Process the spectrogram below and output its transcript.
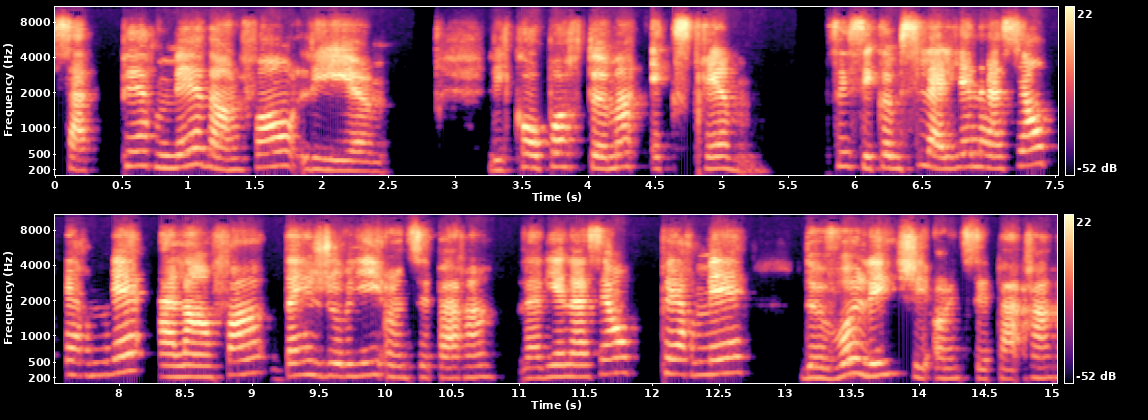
ça permet, dans le fond, les, euh, comportements extrêmes. C'est comme si l'aliénation permet à l'enfant d'injurier un de ses parents. L'aliénation permet de voler chez un de ses parents.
